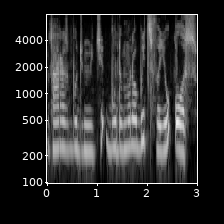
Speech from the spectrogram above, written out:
Зараз будемо, будемо робити свою ос.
